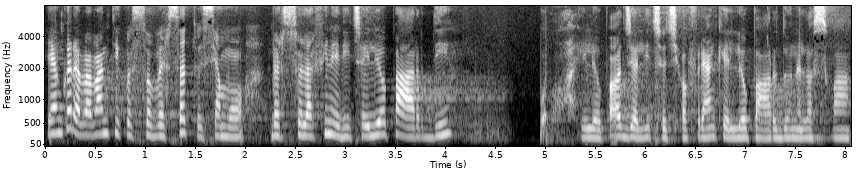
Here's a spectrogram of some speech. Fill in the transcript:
E ancora va avanti questo versetto e siamo verso la fine, dice i leopardi Oh, il leopardo, Alice ci offre anche il leopardo sua,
